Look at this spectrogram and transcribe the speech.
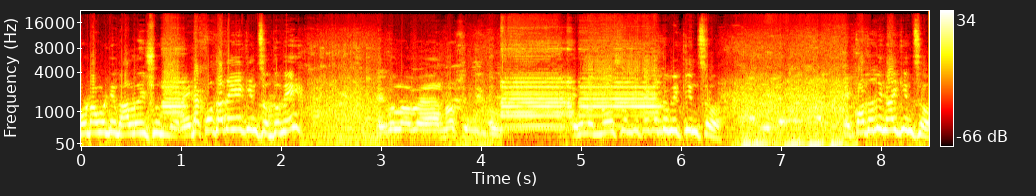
মোটামুটি ভালোই সুন্দর। এটা কোথা থেকে কিনছো তুমি? এগুলো নৌসন্দি থেকে। তুমি কিনছো? কতদিন হয় কিনছো?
